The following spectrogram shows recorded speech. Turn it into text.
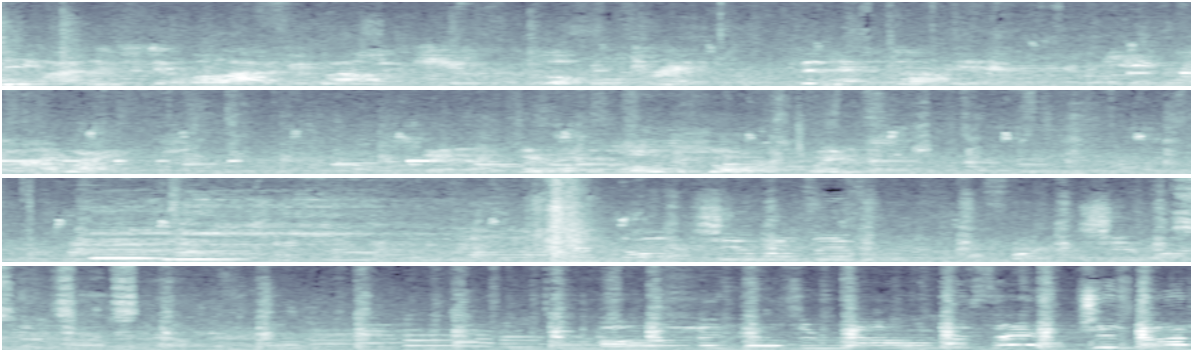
Many islands do allow you bound Q local train. The next stop is Eden Highway. And clear to close the doors, please. All the girls around us say she's not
